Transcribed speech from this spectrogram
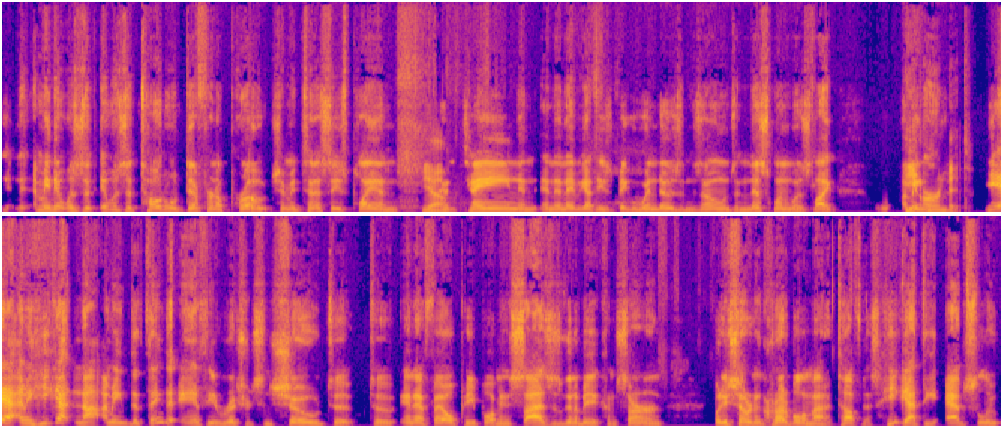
it- I mean, it was a, it was a total different approach. I mean, Tennessee's playing yeah, contain, and and then they've got these big windows and zones, and this one was like, I he mean, earned it. yeah, I mean, he got not. I mean, the thing that Anthony Richardson showed to to NFL people, I mean, size is going to be a concern, but he showed an incredible amount of toughness. He got the absolute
